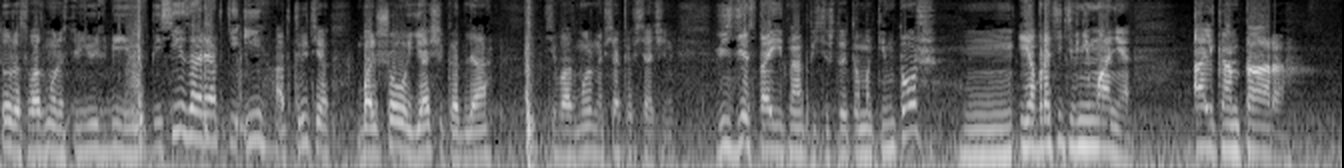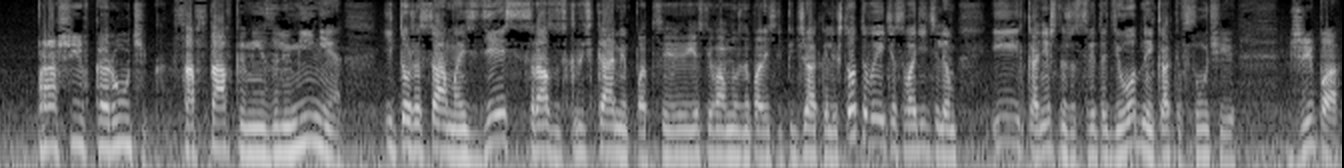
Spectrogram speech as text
тоже с возможностью USB и USB-C зарядки и открытие большого ящика для всевозможной всякой всячины. Везде стоит надпись, что это Macintosh. И обратите внимание, Алькантара, прошивка ручек со вставками из алюминия. И то же самое здесь, сразу с крючками, под, э, если вам нужно повесить пиджак или что-то, вы эти с водителем. И, конечно же, светодиодные, как и в случае джипа,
